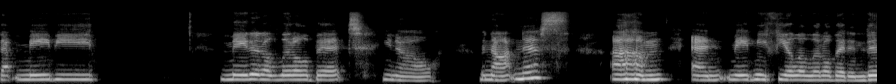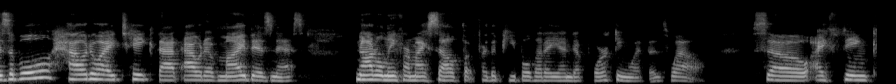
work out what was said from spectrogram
that maybe made it a little bit, you know, monotonous um, and made me feel a little bit invisible. How do I take that out of my business, not only for myself, but for the people that I end up working with as well? So I think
